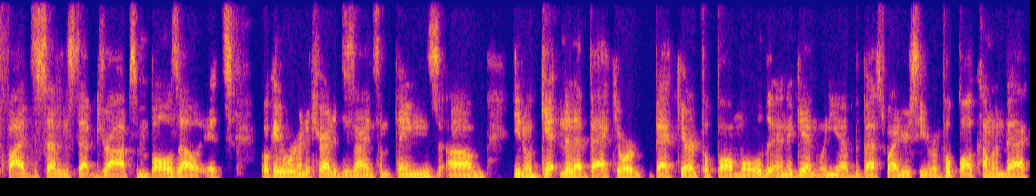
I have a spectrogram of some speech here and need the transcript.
five to seven step drops and balls out. It's okay. We're going to try to design some things, um, you know, get into that backyard backyard football mold. And again, when you have the best wide receiver in football coming back,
